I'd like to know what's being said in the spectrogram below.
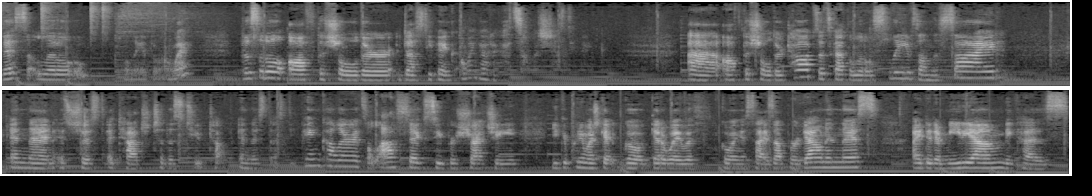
this little, oh, holding it the wrong way, this little off the shoulder dusty pink. Oh my God, I got so much dusty pink. Uh, off the shoulder top, so it's got the little sleeves on the side. And then it's just attached to this tube top in this dusty pink color. It's elastic, super stretchy. You could pretty much get go get away with going a size up or down in this. I did a medium because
